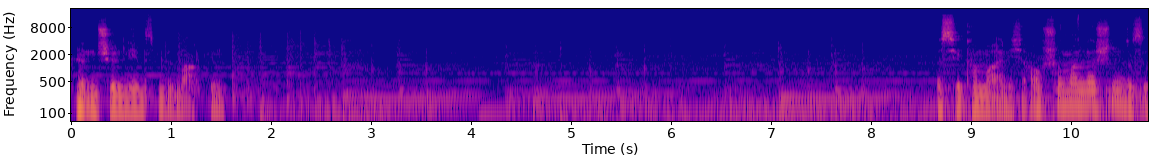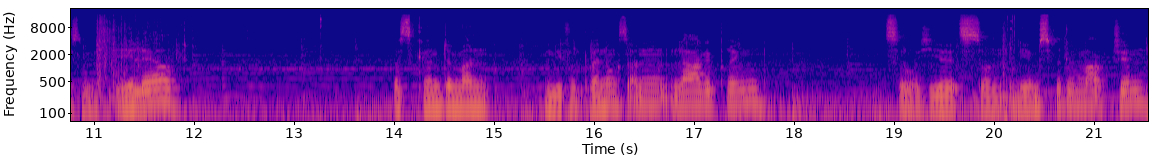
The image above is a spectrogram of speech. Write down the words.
einen schönen Lebensmittelmarkt hin. Das hier kann man eigentlich auch schon mal löschen. Das ist nämlich eh leer. Das könnte man in die Verbrennungsanlage bringen. So, hier jetzt so ein Lebensmittelmarkt hin.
